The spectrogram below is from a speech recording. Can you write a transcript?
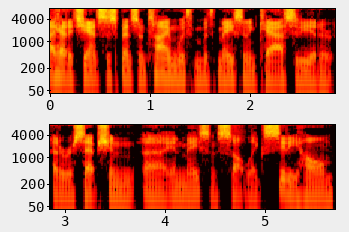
I had a chance to spend some time with with Mason and Cassidy at a, at a reception uh, in Mason's Salt Lake City home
